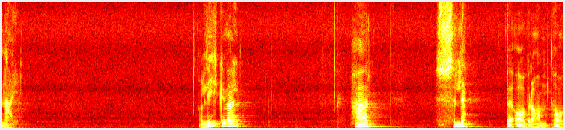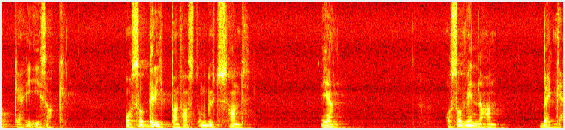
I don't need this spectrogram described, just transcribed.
Nei. Og likevel Her slipper Abraham taket i Isak. Og så griper han fast om Guds hand igjen. Og så vinner han begge.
